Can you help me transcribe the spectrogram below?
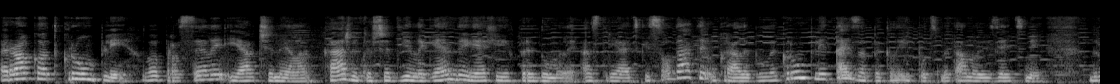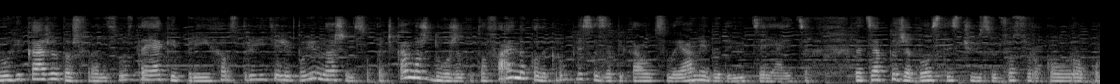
Рокот крумплі. Ви просили, і я вчинила. Кажуть, ще дві легенди, як їх придумали. Австріяцькі солдати украли були крумплі та й запекли їх під сметаною з яйцями. Другі кажуть, тож француз, та який приїхав строїтель і повів нашим сопачкам, аж дуже то файно, коли крумплі се запікають слоями і додаються яйця. Рецепт уже був з 1840 року.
